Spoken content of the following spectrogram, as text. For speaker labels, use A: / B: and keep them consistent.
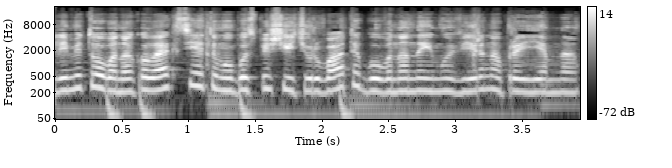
A: лімітована колекція, тому поспішіть урвати, бо вона неймовірно приємна.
